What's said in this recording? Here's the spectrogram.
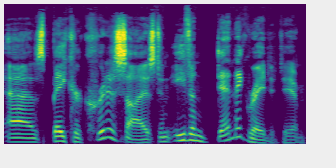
as Baker criticized and even denigrated him.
